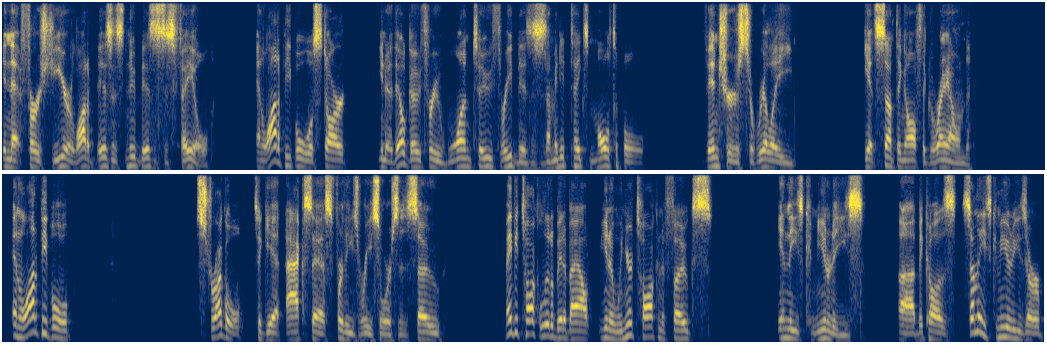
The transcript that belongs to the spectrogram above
in that first year, a lot of business, new businesses fail. And a lot of people will start, you know, they'll go through one, two, three businesses. I mean, it takes multiple ventures to really get something off the ground. And a lot of people struggle to get access for these resources. So maybe talk a little bit about, you know, when you're talking to folks in these communities, uh, because some of these communities are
